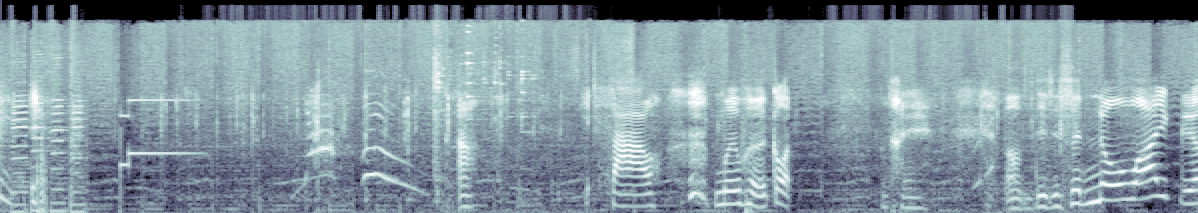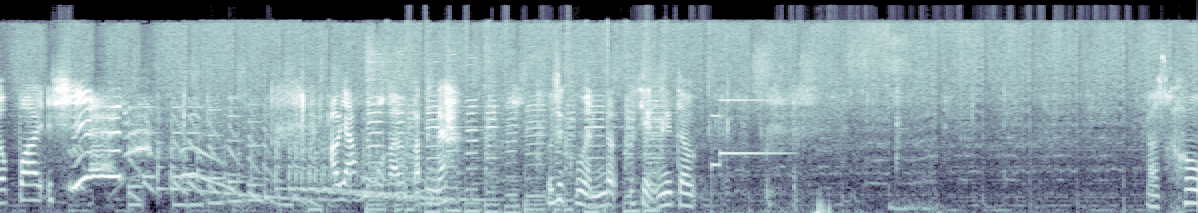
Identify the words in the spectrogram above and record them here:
ยอะสาว มือเผลอกด โอเคอืมดิจิสโนไว้เกือบไปชิตเอายาหูออกกันแป๊บนึงนะ รู้สึกเหมือนเสียงนี้จะ รอสักครู่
